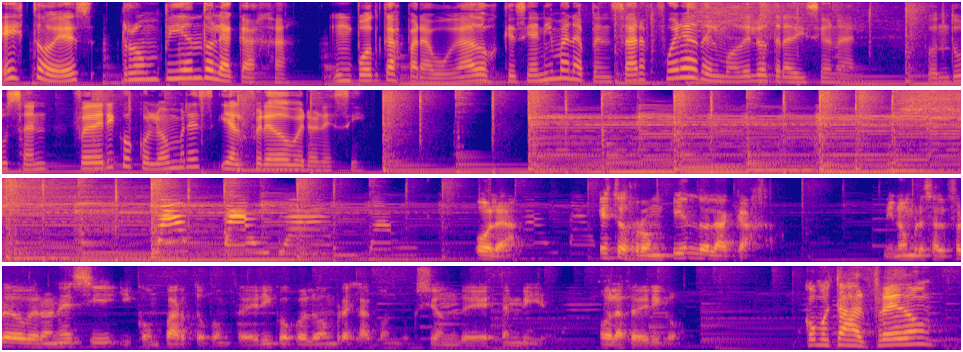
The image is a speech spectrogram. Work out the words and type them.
Esto es Rompiendo la Caja, un podcast para abogados que se animan a pensar fuera del modelo tradicional. Conducen Federico Colombres y Alfredo Veronesi. Hola, esto es Rompiendo la Caja. Mi nombre es Alfredo Veronesi y comparto con Federico Colombres la conducción de este envío. Hola Federico. ¿Cómo estás Alfredo?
